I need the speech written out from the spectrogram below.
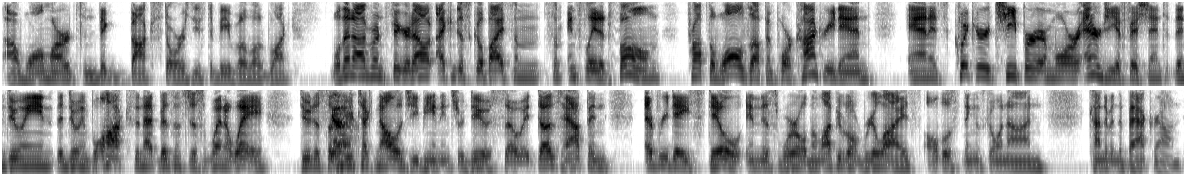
Uh, WalMarts and big box stores used to be built out of block. Well, then everyone figured out I can just go buy some some insulated foam, prop the walls up, and pour concrete in, and it's quicker, cheaper, and more energy efficient than doing than doing blocks. And that business just went away due to some yeah. new technology being introduced. So it does happen every day still in this world, and a lot of people don't realize all those things going on kind of in the background.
